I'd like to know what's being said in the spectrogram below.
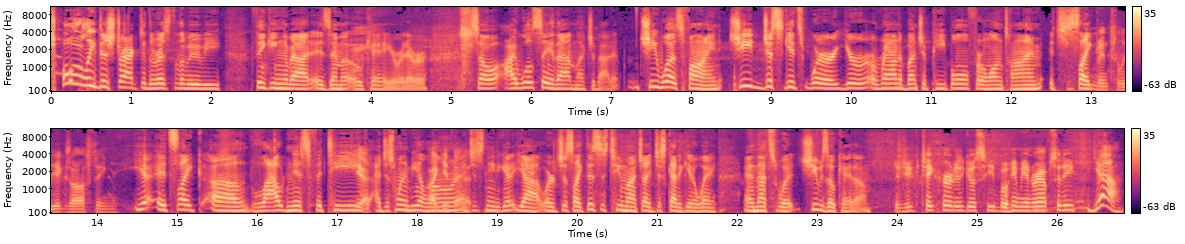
totally distracted the rest of the movie, thinking about is Emma okay or whatever. So I will say that much about it. She was fine. She just gets where you're around a bunch of people for a long time. It's just like mentally exhausting. Yeah, it's like uh, loudness fatigue. Yeah. I just want to be alone. I, that. just need to get yeah, or it's just like this is too much. I just got to get away. And that's what she was okay though. Did you take her to go see Bohemian Rhapsody? Yeah,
